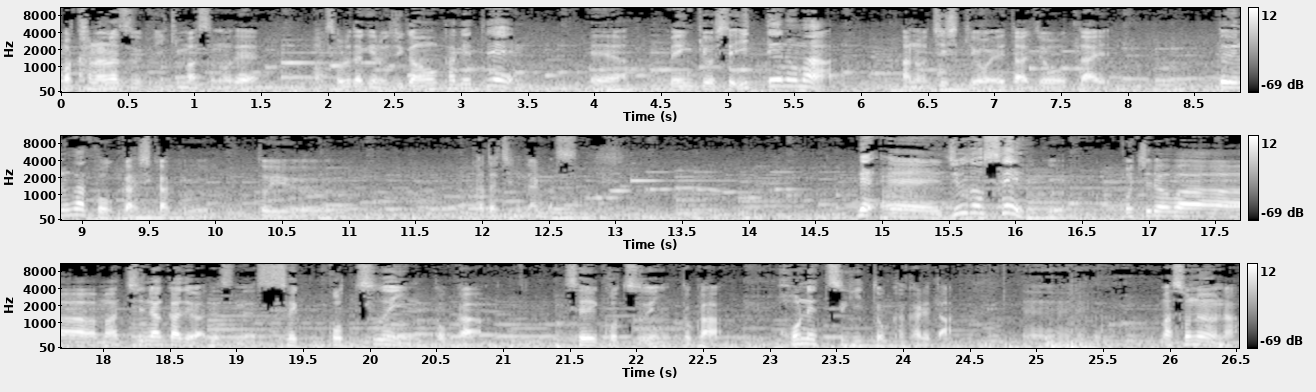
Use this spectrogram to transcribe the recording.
は必ず行きますので、まあ、それだけの時間をかけて、えー、勉強して一定の,、まあ、あの知識を得た状態というのが国家資格という形になります。で、えー、柔道制服こちらは街中ではですね接骨院とか整骨院とか骨継ぎと書かれた、えー、まあ、そのような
